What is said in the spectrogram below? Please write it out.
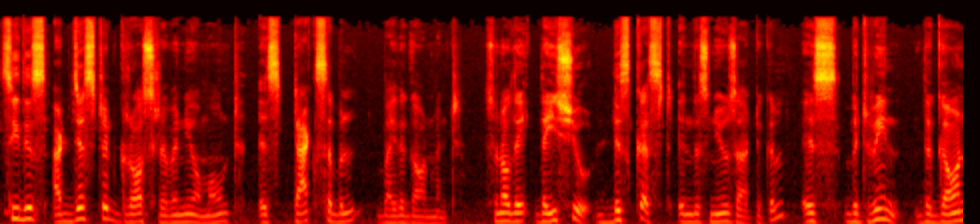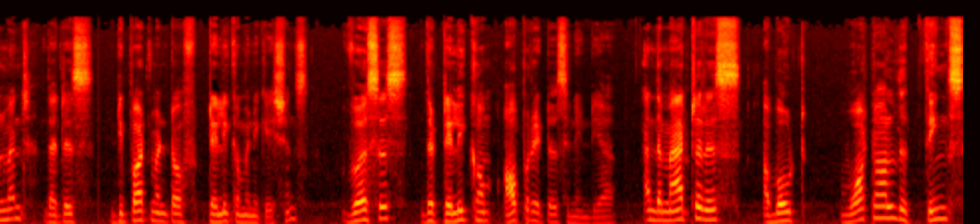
See, this adjusted gross revenue amount is taxable by the government. So now the, the issue discussed in this news article is between the government, that is Department of Telecommunications, versus the telecom operators in India. And the matter is about what all the things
